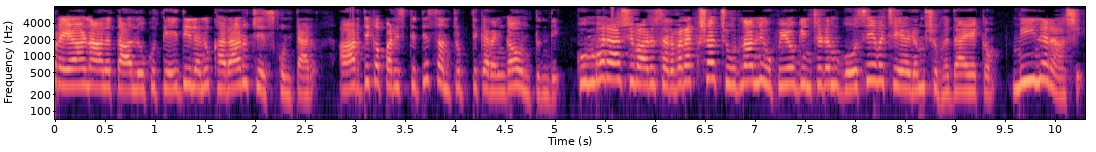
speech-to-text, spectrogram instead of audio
ప్రయాణాల తాలూకు తేదీలను ఖరారు చేసుకుంటారు. ఆర్థిక పరిస్థితి సంతృప్తికరంగా ఉంటుంది. కుంభరాశి వారు సర్వరక్ష చూర్ణాన్ని ఉపయోగించడం గోసేవ చేయడం శుభదాయకం. మీనరాశి.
